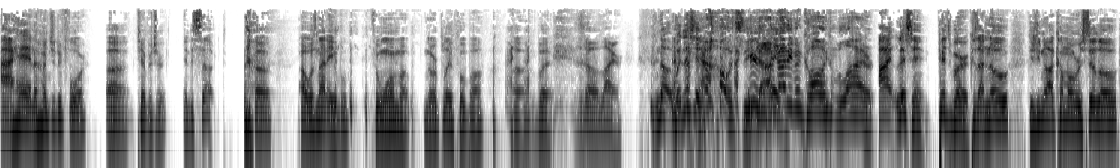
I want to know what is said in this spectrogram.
I had 104 uh temperature and it sucked. Uh, I was not able to warm up nor play football. Uh, but So liar. No, but listen. No, see, here's the I'm thing. not even calling him a liar. I listen, Pittsburgh, because I know, because you know I come on Russillo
